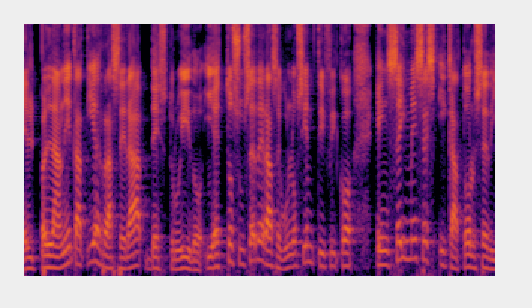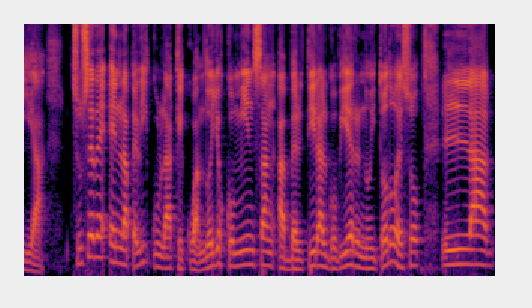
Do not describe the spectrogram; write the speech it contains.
el planeta Tierra será destruido. Y esto sucederá, según los científicos, en seis meses y 14 días. Sucede en la película que cuando ellos comienzan a advertir al gobierno y todo eso, la,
